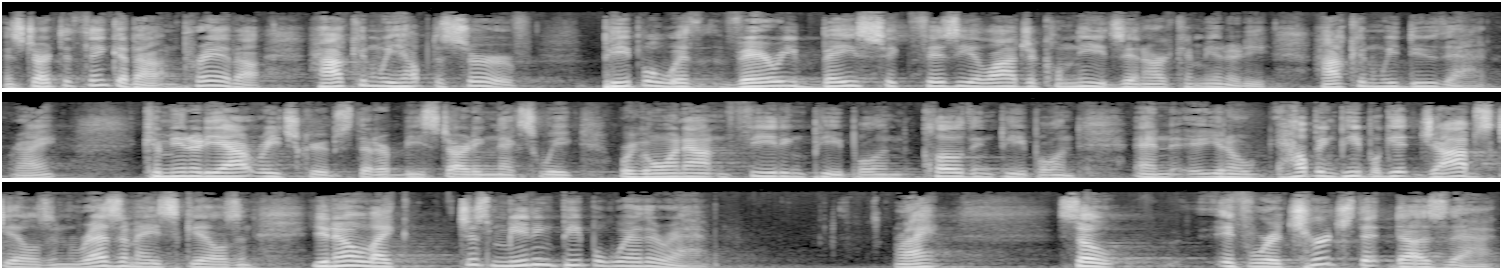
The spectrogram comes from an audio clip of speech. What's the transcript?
and start to think about and pray about how can we help to serve people with very basic physiological needs in our community. How can we do that, right? Community outreach groups that are be starting next week. We're going out and feeding people and clothing people and, and you know, helping people get job skills and resume skills and, you know, like just meeting people where they're at, right? So if we're a church that does that,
